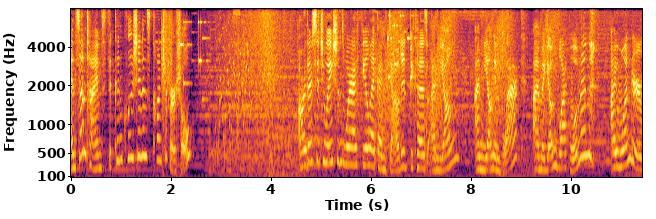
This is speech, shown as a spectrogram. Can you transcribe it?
And sometimes the conclusion is controversial, are there situations where I feel like I'm doubted because I'm young? I'm young and black? I'm a young black woman? I wonder,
